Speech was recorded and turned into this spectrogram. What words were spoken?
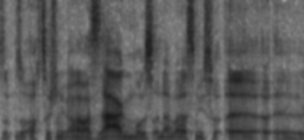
so, so auch zwischendurch einmal was sagen muss und dann war das nämlich so, äh, äh,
